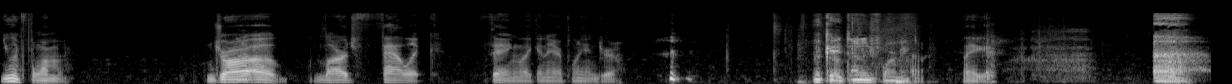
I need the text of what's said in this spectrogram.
You inform them. Draw a large phallic thing like an airplane drew. Okay, done informing. There you go.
